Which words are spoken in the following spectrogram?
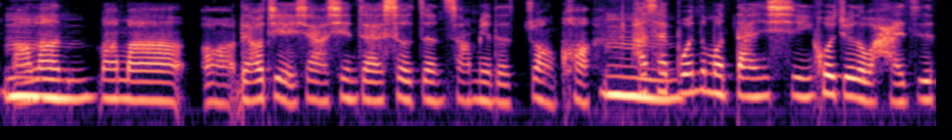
然后让嗯妈妈呃了解一下现在社政上面的状况，嗯。他才不会那么担心，会觉得我孩子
